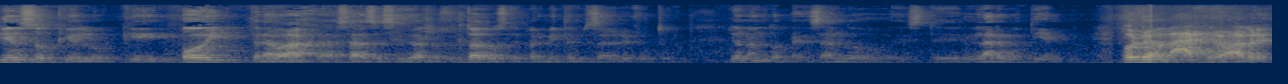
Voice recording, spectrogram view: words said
pienso que lo que hoy trabajas, haces y das resultados te permite empezar en el futuro. Yo no ando pensando este, en largo tiempo. Por no, va, pero a ver,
